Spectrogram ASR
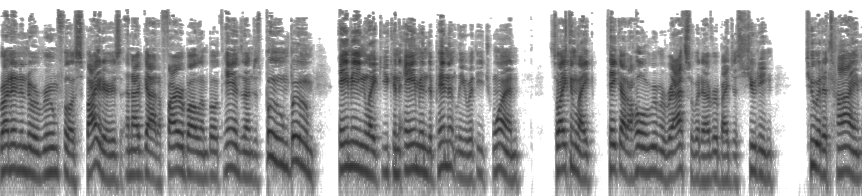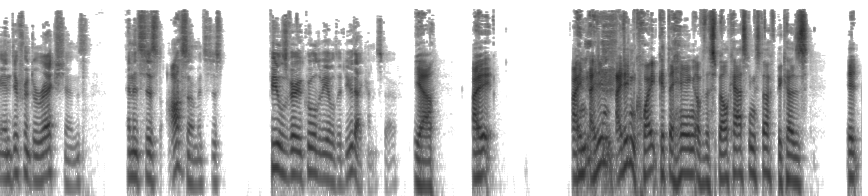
running into a room full of spiders, and I've got a fireball in both hands, and I'm just boom, boom, aiming like you can aim independently with each one. So I can like take out a whole room of rats or whatever by just shooting two at a time in different directions. And it's just awesome. It's just feels very cool to be able to do that kind of stuff. Yeah. I I I didn't I didn't quite get the hang of the spell casting stuff because it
